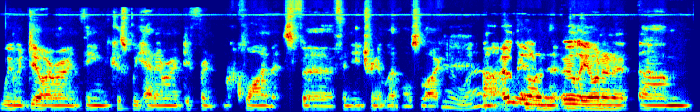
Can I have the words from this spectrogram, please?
we would do our own thing because we had our own different requirements for for nutrient levels. Like Oh, uh, early on in it, early on in it, um,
